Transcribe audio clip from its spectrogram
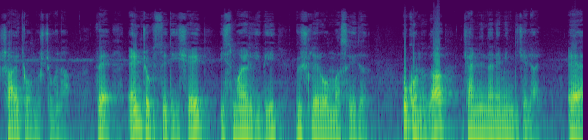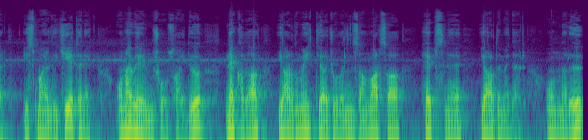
şahit olmuştu buna ve en çok istediği şey İsmail gibi güçleri olmasıydı. Bu konuda kendinden emindi Celal. Eğer İsmail'deki yetenek ona verilmiş olsaydı ne kadar yardıma ihtiyacı olan insan varsa hepsine yardım eder. Onları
